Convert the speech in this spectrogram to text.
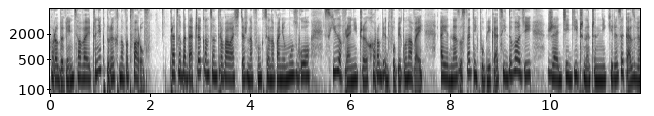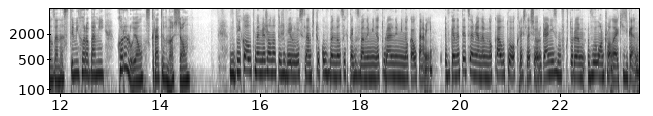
choroby wieńcowej czy niektórych nowotworów. Praca badaczy koncentrowała się też na funkcjonowaniu mózgu, schizofrenii czy chorobie dwubiegunowej, a jedna z ostatnich publikacji dowodzi, że dziedziczne czynniki ryzyka związane z tymi chorobami korelują z kreatywnością. W Decode namierzono też wielu Islandczyków będących tak zwanymi naturalnymi nokautami. W genetyce mianem nokautu określa się organizm, w którym wyłączono jakiś gen.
